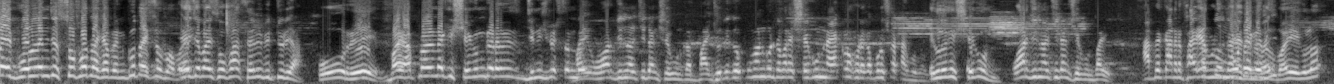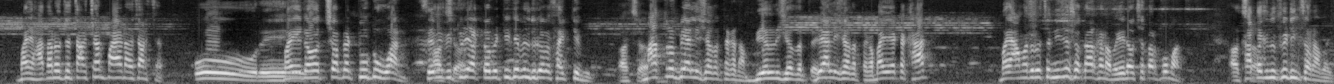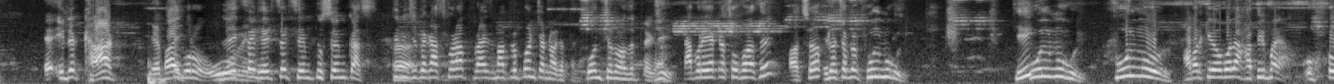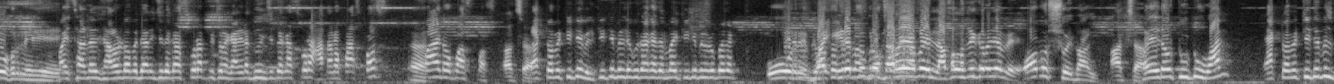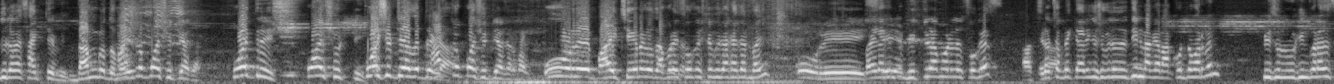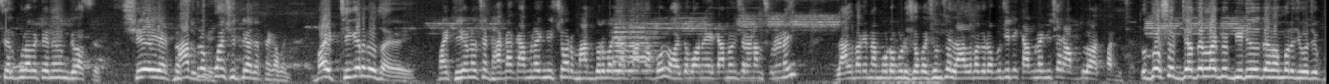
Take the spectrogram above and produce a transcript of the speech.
ভাই বললেন যে সোফা দেখাবেন। কোথায় সোফা এই যে ভাই সোফা সেমি ভিক্টোরিয়া। ও রে ভাই আপনারা নাকি সেগুন কাঠের জিনিস বেচতেন ভাই? অরিজিনাল চিটাং সেগুন কাঠ। ভাই যদি কেউ প্রমাণ করতে পারে সেগুন না এক লক্ষ টাকা পুরস্কার থাকবে এগুলো কি সেগুন? অরিজিনাল চিটাং সেগুন ভাই। আপনি কাঠের ফাইবার ভাই? এগুলো? ভাই হাতার হচ্ছে চার চার পায়াটা চার চার। ও রে ভাই এটা হচ্ছে আপনার টু টু ওয়ান সেমি আচ্ছা। ভিক্টোরিয়া একটা হবে টি টেবিল দুটো হবে সাইড টেবিল আচ্ছা। মাত্র বিয়াল্লিশ হাজার টাকা দাম। বিয়াল্লিশ হাজার টাকা। বিয়াল্লিশ হাজার টাকা। ভাই একটা খাট। ভাই আমাদের হচ্ছে নিজস্ব কারখানা ভাই এটা হচ্ছে তার প্রমাণ। আচ্ছা। খাটটা কিন্তু ফিটিং ছাড়া ভাই। এটা খাট? ভাই বড় leg side head same two same কাজ। তিন হ্যাঁ। ইঞ্চিতে কাজ করা প্রাইস মাত্র পঞ্চান্ন হাজার টাকা। পঞ্চান্ন হাজার টাকা। জি তারপরে একটা সোফা আছে। আচ্ছা। এটা হচ্ছে আপনার ফুল মুগুল। কি? ফুল মুগুল। ফুল মোর আবার কেউ বলে হাতির পায়া। ও ভাই সাইডে হবে দেড় ইঞ্চিতে কাজ করা পিছনে গাড়িটা দুই ইঞ্চিতে কাজ করা হাতাটা পাঁচ পাঁচ হ্যাঁ। পাঁচ পাঁচ। আচ্ছা। একটা হবে টি টেবিল টি টেবিলটা দেখা যায় ভাই টি টেবিলের উপরে ও রে ভাই এটা তো দাঁড়ায় ভাই লাফালাফি করা যাবে? অবশ্যই ভাই। আচ্ছা। ভাই এটাও টু টু ওয়ান একটা হবে টি টেবিল দুটো হবে সাইড টেবিল। দাম কত ভাই? পঁয়ষট্টি হাজার। পঁয়ত্রিশ পঁয়ষট্টি। পঁয়ষট্টি হাজার টাকা। মাত্র পঁয়ষট্টি হাজার ভাই। ও রে ভাই ঠিকানা কথা টেবিল দেখা যান ভাই। ভিক্টোরিয়া মডেলের শোকেস আচ্ছা। এটা হচ্ছে আপনি ক্যারিং সুবিধা তিন ভাগে ভাগ করতে পারবেন। পিছন লুকিং করা আছে সেলফুল হবে টেন এম গ্লাসের সেই একটা মাত্র পঁয়ষট্টি হাজার টাকা ভাই। ভাই ঠিকানা কোথায়? ভাই ভাই ঠিকানা হচ্ছে ঢাকা কামরাঙ্গীচর মাদর বাজার পাকা বল। হয়তো অনেকে কামরাঙ্গীচরের নাম শুনে নাই। লালবাগের নাম মোটামুটি সবাই শুনছে। লালবাগের অপোজিটে কামরাঙ্গীচর আব্দুল হাক ফার্নিচার। তো দর্শক যাদের লাগবে ভিডিও দেন আমরা যোগাযোগ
